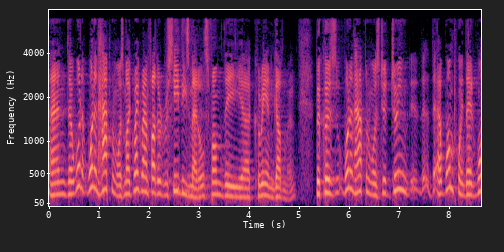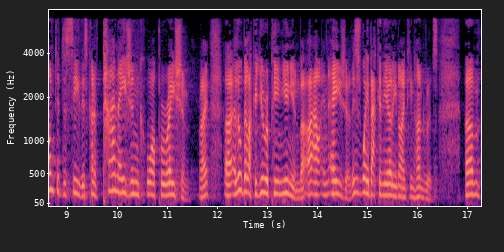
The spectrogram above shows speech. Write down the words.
And uh, what, what, had happened was my great grandfather had received these medals from the uh, Korean government because what had happened was during, at one point they had wanted to see this kind of pan Asian cooperation, right? Uh, a little bit like a European Union, but out in Asia. This is way back in the early 1900s. Um,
